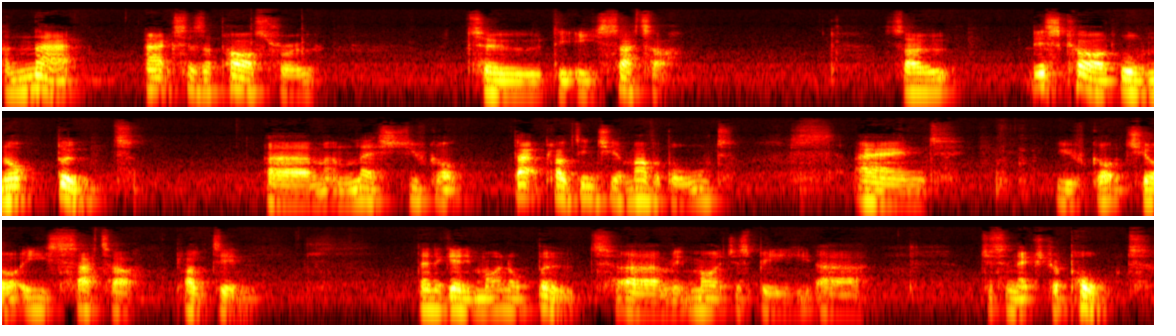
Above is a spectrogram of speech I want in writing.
and that acts as a pass through to the eSATA. So this card will not boot um, unless you've got that plugged into your motherboard and you've got your eSATA plugged in. Then again, it might not boot. Um, it might just be uh, just an extra port.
